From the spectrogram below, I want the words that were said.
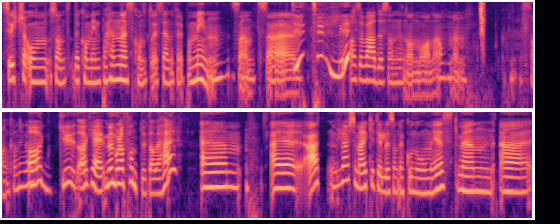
switcha om sånn at det kom inn på hennes konto istedenfor på min. Sant? Så, Du tuller! og så var det sånn i noen måneder, men sånn kan det gå. Å gud, ok. Men hvordan fant du ut av det her? Um, jeg, jeg la ikke merke til det sånn økonomisk, men jeg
